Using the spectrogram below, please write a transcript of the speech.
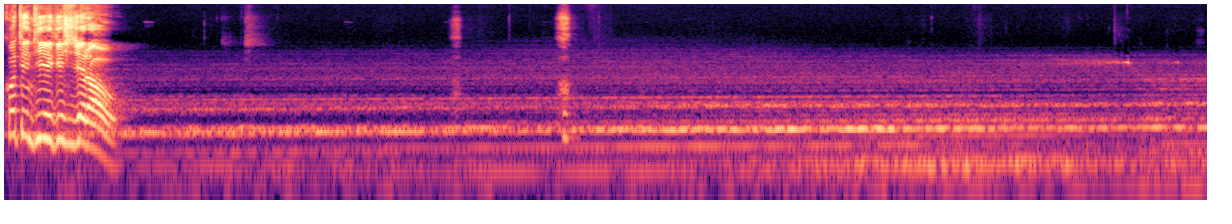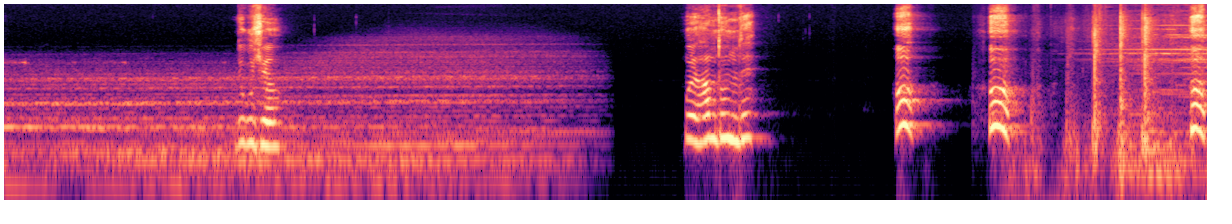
커튼 뒤에 계시제라오. 누구셔? 뭐야 아무도 없는데? 어? 어? 어?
